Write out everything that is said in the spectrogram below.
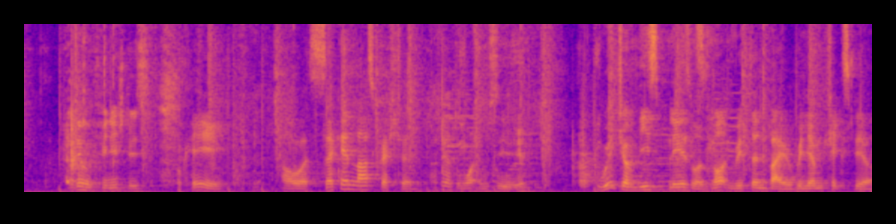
Until we finish this. Okay, our second last question. I think I have to watch MC. Which of these plays was not written by William Shakespeare?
